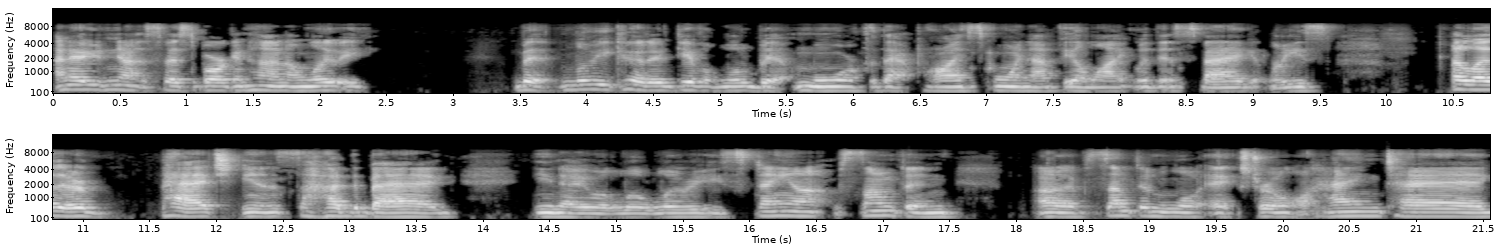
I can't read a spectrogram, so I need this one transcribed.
I know you're not supposed to bargain hunt on Louis, but Louis could have give a little bit more for that price point. I feel like with this bag, at least a leather patch inside the bag, you know, a little Louis stamp, something, uh, something a little extra, a little hang tag,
